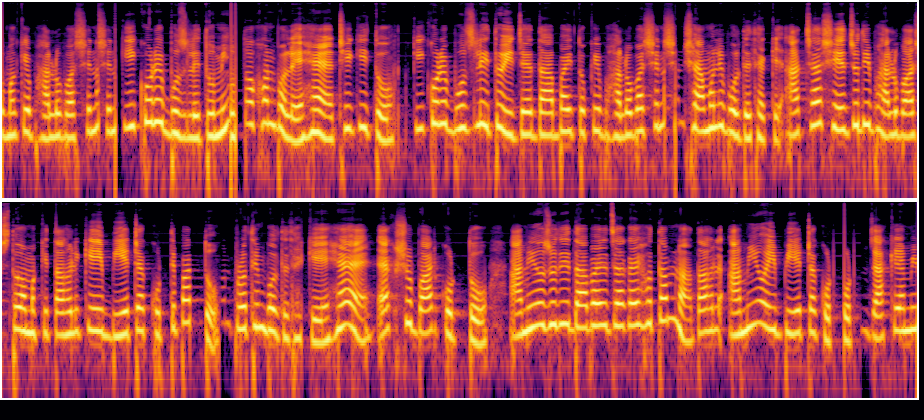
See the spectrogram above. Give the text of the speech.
তোমাকে ভালোবাসে না কি করে বুঝলে তুমি? তখন বলে হ্যাঁ ঠিকই তো। কি করে বুঝলি তুই যে দাবাই তোকে ভালোবাসে না? শ্যামলী বলতে থাকে আচ্ছা সে যদি ভালোবাসতো আমাকে তাহলে কি এই বিয়েটা করতে পারতো? প্রতিম বলতে থাকে হ্যাঁ একশো বার করতো। আমিও যদি দাবাইয়ের জায়গায় হতাম না তাহলে আমিও এই বিয়েটা করত। যাকে আমি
